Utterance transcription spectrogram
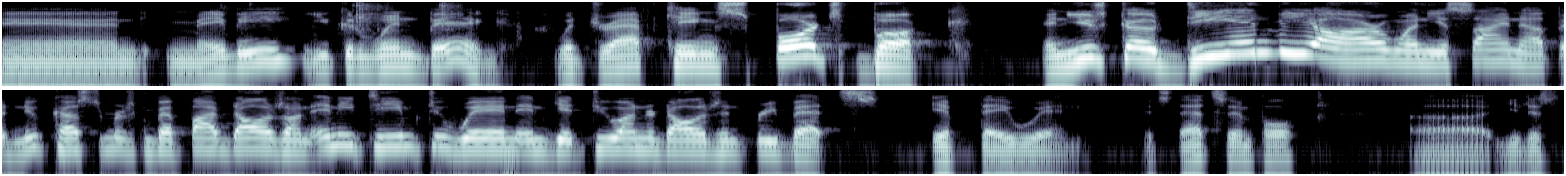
and maybe you could win big with DraftKings Sportsbook. And use code DNVR when you sign up, and new customers can bet $5 on any team to win and get $200 in free bets if they win. It's that simple. Uh, you just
